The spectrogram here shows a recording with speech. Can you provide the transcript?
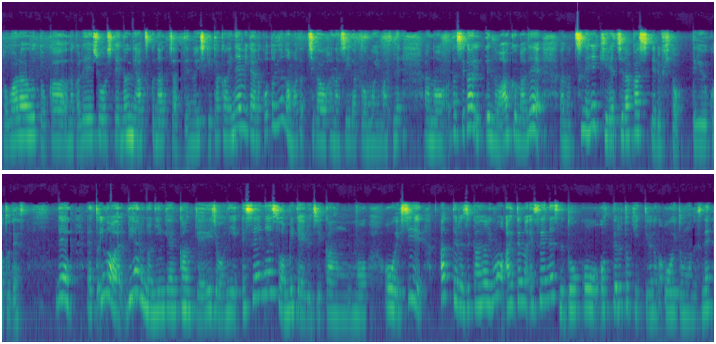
と笑うとかなんか冷笑して何熱くなっちゃってんの意識高いねみたいなこと言うのはまた違う話だと思いますね。あの私が言ってるのはあくまであの常に切れ散らかしてる人っていうことです。で、えっと、今はリアルの人間関係以上に SNS を見ている時間も多いし会ってる時間よりも相手の SNS で動向を追ってる時っていうのが多いと思うんですね。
